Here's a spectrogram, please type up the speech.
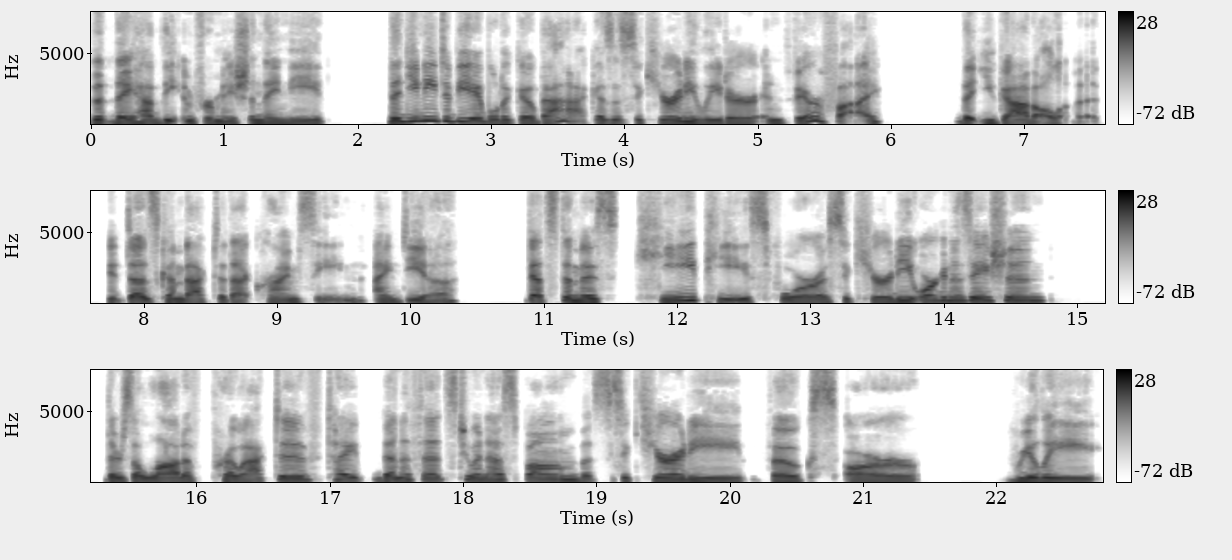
that they have the information they need then you need to be able to go back as a security leader and verify that you got all of it. It does come back to that crime scene idea. That's the most key piece for a security organization. There's a lot of proactive type benefits to an SBOM, but security folks are really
